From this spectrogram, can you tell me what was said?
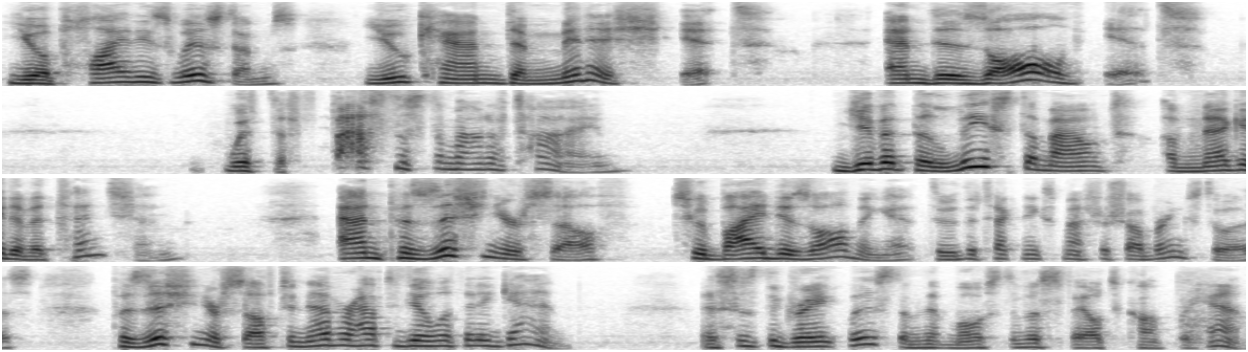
you apply these wisdoms you can diminish it and dissolve it with the fastest amount of time give it the least amount of negative attention and position yourself to by dissolving it through the techniques Master Sha brings to us position yourself to never have to deal with it again. This is the great wisdom that most of us fail to comprehend.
